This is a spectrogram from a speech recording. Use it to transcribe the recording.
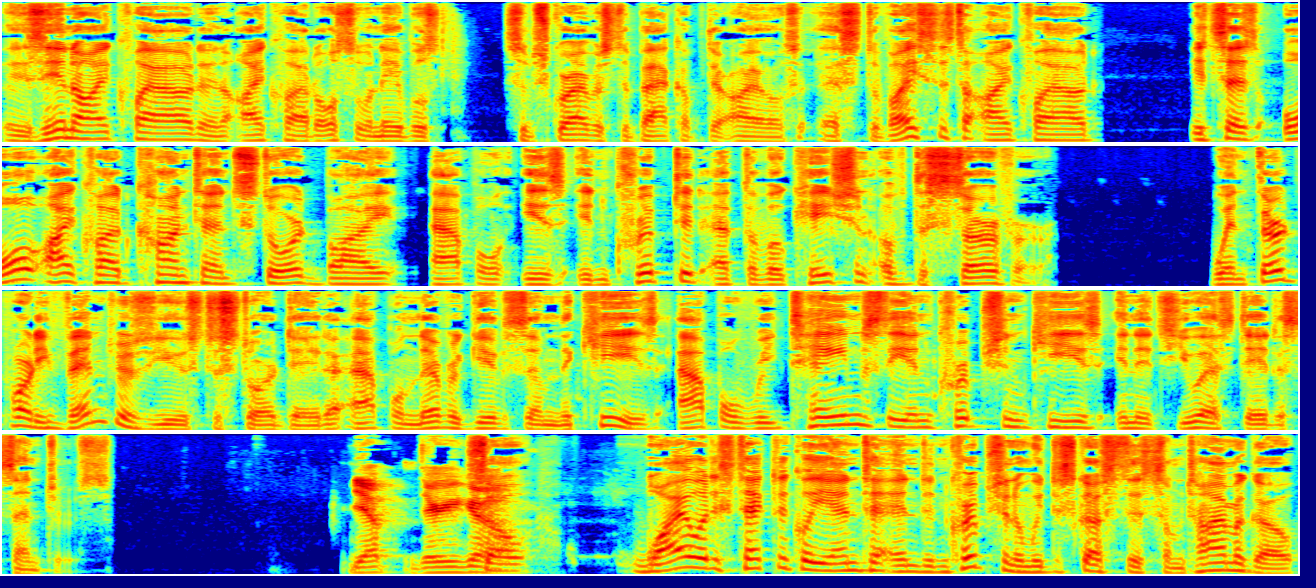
is in iCloud, and iCloud also enables subscribers to back up their iOS devices to iCloud. It says all iCloud content stored by Apple is encrypted at the location of the server. When third party vendors use to store data, Apple never gives them the keys. Apple retains the encryption keys in its US data centers. Yep, there you go. So while it is technically end to end encryption, and we discussed this some time ago,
